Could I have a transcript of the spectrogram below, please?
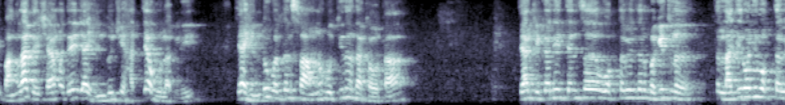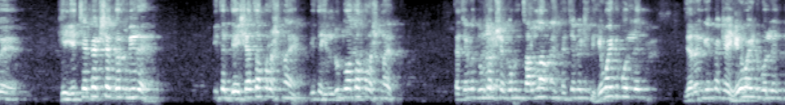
की बांगलादेशामध्ये ज्या हिंदूची हत्या होऊ लागली त्या हिंदूबद्दल सहानुभूती न दाखवता त्या ठिकाणी त्यांचं वक्तव्य जर बघितलं तर लाजीरवाणी वक्तव्य आहे. हे याच्यापेक्षा गंभीर आहे. इथं देशाचा प्रश्न आहे. इथं हिंदुत्वाचा प्रश्न आहे. त्याच्याकडे दुर्लक्ष करून चालणार नाही. त्याच्यापेक्षा हे वाईट बोललेत. जरंगेपेक्षा हे वाईट बोललेत.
